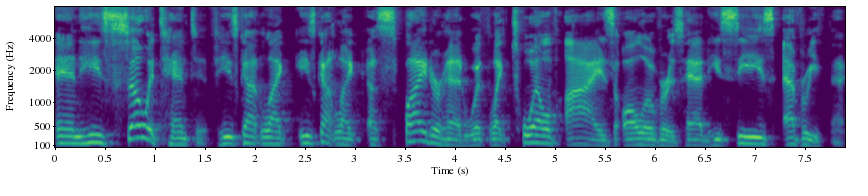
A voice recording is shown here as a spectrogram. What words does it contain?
And he's so attentive. He's got like he's got like a spider head with like 12 eyes all over his head. He sees everything.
